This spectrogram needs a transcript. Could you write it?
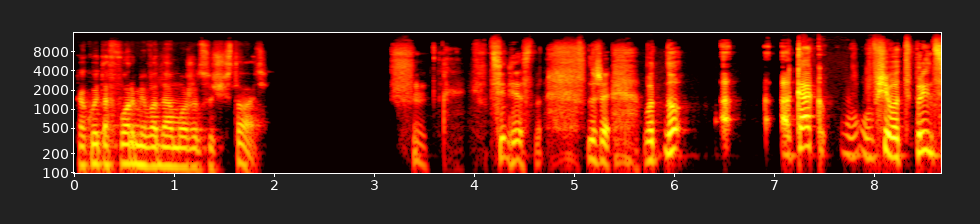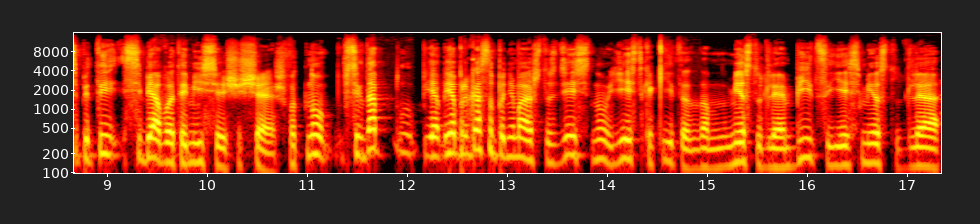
какой-то форме вода может существовать. Хм, интересно. Слушай, вот, ну, а как вообще вот в принципе ты себя в этой миссии ощущаешь? Вот, ну, всегда, ну, я, я прекрасно понимаю, что здесь, ну, есть какие-то там места для амбиций, есть место для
